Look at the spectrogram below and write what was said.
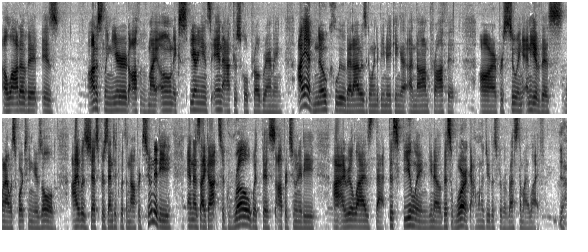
a lot of it is honestly mirrored off of my own experience in after school programming. I had no clue that I was going to be making a, a nonprofit or pursuing any of this when I was 14 years old. I was just presented with an opportunity, and as I got to grow with this opportunity, I, I realized that this feeling, you know, this work, I want to do this for the rest of my life. Yeah,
